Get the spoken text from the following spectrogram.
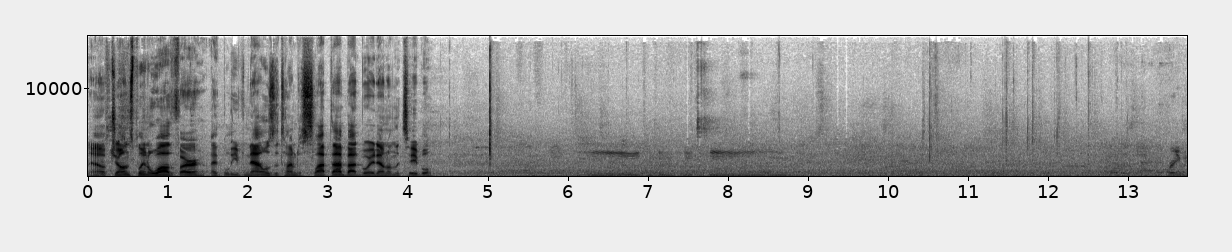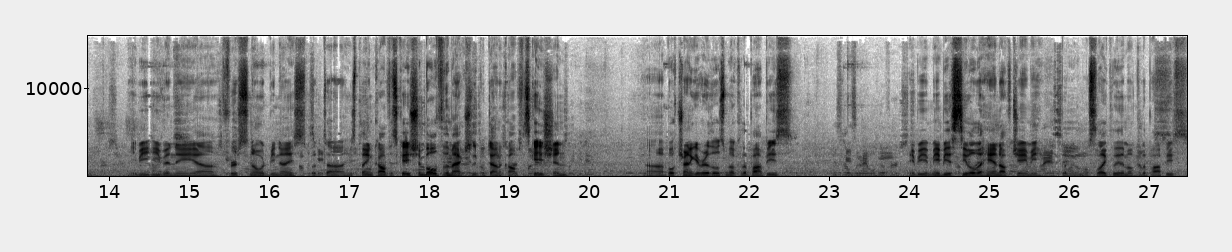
Now, if Jon's playing a wildfire, I believe now is the time to slap that bad boy down on the table. Where are you in first? Maybe even a uh, first snow would be nice, but uh, he's playing confiscation. Both of them actually put down a confiscation. Uh, both trying to get rid of those milk of the poppies. Maybe maybe a steal the hand off Jaime, most likely the milk of the poppies.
